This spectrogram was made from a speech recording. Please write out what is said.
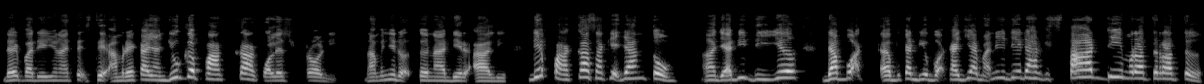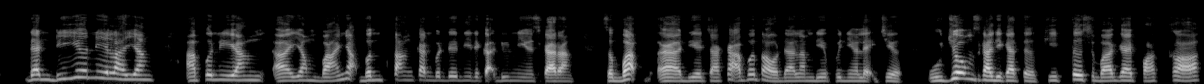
daripada United States Amerika yang juga pakar kolesterol ni. Namanya Dr. Nadir Ali. Dia pakar sakit jantung. Uh, jadi dia dah buat, uh, bukan dia buat kajian, maknanya dia dah study merata-rata. Dan dia ni lah yang apa ni yang uh, yang banyak bentangkan benda ni dekat dunia sekarang. Sebab uh, dia cakap apa tahu dalam dia punya lecture. Ujung sekali kata kita sebagai pakar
